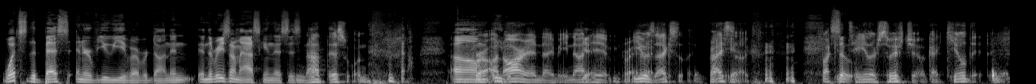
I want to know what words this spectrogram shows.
What's the best interview you've ever done? And and the reason I'm asking this is Not this one. um, For, on our end, I mean, not yeah, him. right, he was right. excellent. I yeah. sucked. Fucking So- Taylor Swift joke. I killed it.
